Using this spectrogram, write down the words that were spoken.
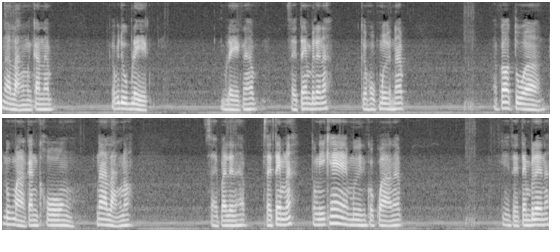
หน้าหลังเหมือนกันนะครับ ก็ไปดูเบรกเบรกนะครับ ใส่เต็มไปเลยนะ เกือบหกหมื่นนะครับ แล้วก็ตัวลูกหมากันโครงหน้าหลังเนาะใส่ไปเลยนะครับ ใส่เต็มนะ ตรงนี้แค่หมื่นกว่าๆนะครับใส่เต็มไปเลยนะ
